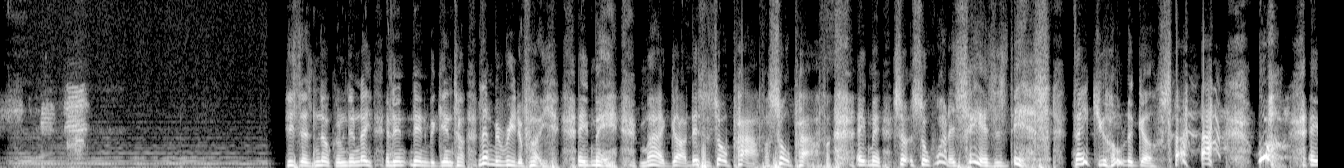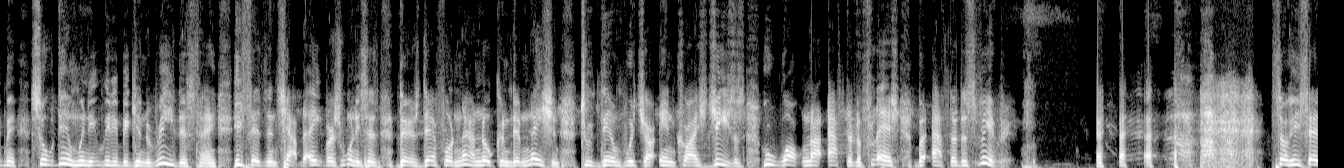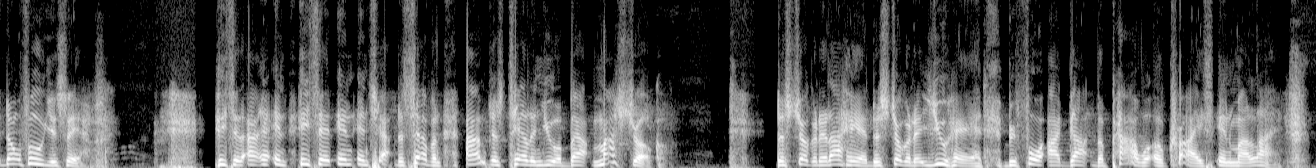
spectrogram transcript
He says, no condemnation. And then, then begin to let me read it for you. Amen. My God, this is so powerful, so powerful. Amen. So, so what it says is this. Thank you, Holy Ghost. Amen. So then when he, when he begin to read this thing, he says in chapter 8, verse 1, he says, There's therefore now no condemnation to them which are in Christ Jesus, who walk not after the flesh, but after the spirit. so he said, Don't fool yourself. He said, I, and he said in, in chapter 7, I'm just telling you about my struggle. The struggle that I had, the struggle that you had before I got the power of Christ in my life.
